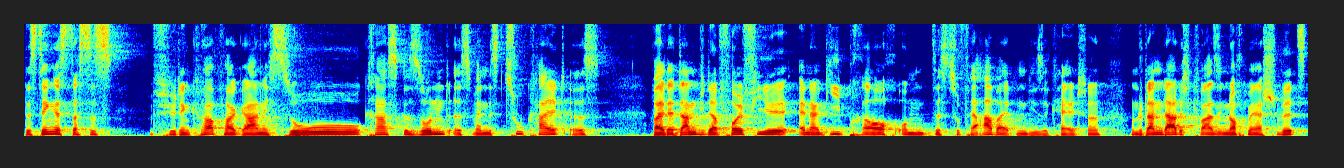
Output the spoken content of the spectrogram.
Das Ding ist, dass es für den Körper gar nicht so krass gesund ist, wenn es zu kalt ist, weil der dann wieder voll viel Energie braucht, um das zu verarbeiten, diese Kälte. Und du dann dadurch quasi noch mehr schwitzt.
